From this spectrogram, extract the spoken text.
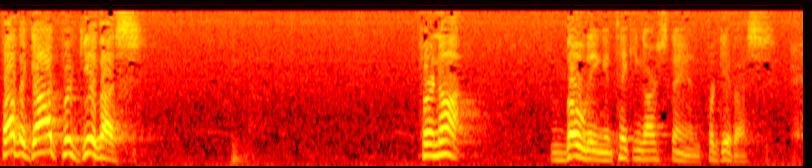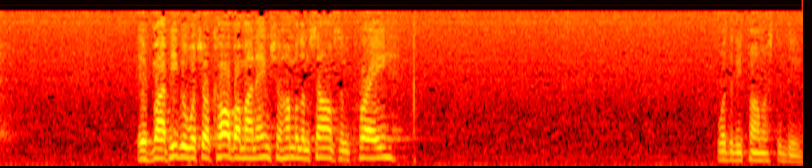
Father God, forgive us for not voting and taking our stand. Forgive us. If my people which are called by my name shall humble themselves and pray What did he promise to do?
